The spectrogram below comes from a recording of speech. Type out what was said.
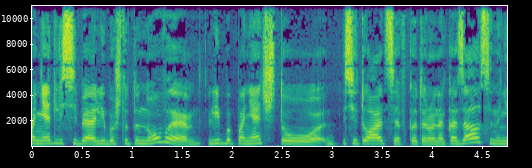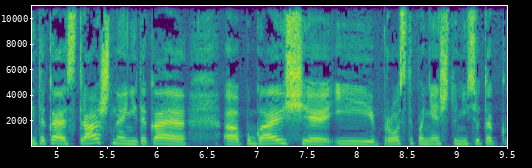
понять для себя либо что-то новое, либо понять, что ситуация, в которой он оказался, она не такая страшная, не такая э, пугающая, и просто понять, что не все так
